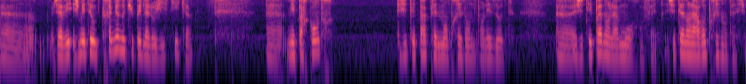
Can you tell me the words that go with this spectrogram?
Euh, je m'étais très bien occupée de la logistique. Hein. mais par contre, j'étais pas pleinement présente pour les. Euh, j'étais pas dans l'amour en fait, j'étais dans la représentation.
